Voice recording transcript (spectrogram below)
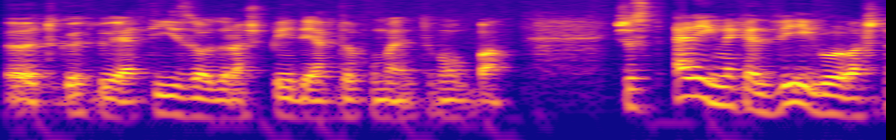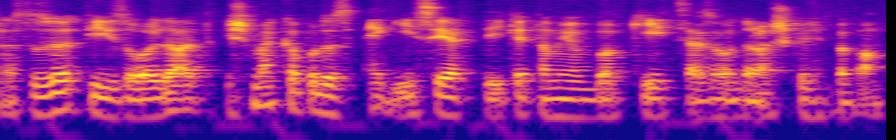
5 kötője 10 oldalas PDF dokumentumokba és ezt elég neked végigolvasni ezt az 5-10 oldalt, és megkapod az egész értéket, ami abban a 200 oldalas könyvben van.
